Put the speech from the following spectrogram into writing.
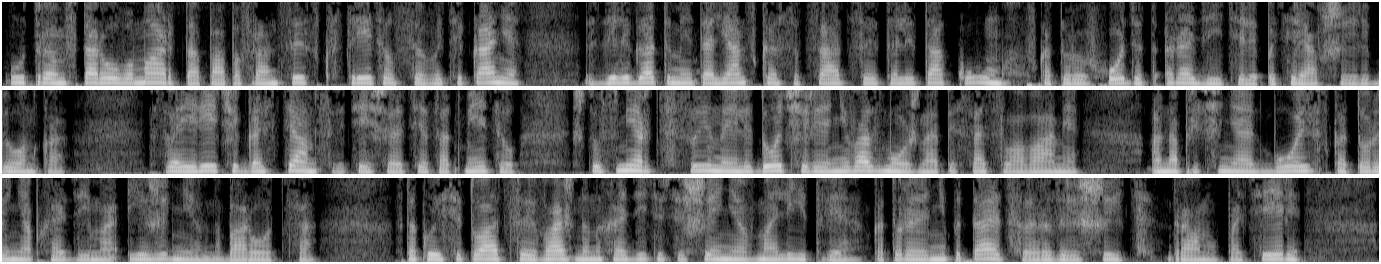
Утром 2 марта Папа Франциск встретился в Ватикане с делегатами Итальянской ассоциации Талитакум, в которую входят родители, потерявшие ребенка. В своей речи к гостям Святейший Отец отметил, что смерть сына или дочери невозможно описать словами – она причиняет боль, с которой необходимо ежедневно бороться. В такой ситуации важно находить утешение в молитве, которая не пытается разрешить драму потери,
